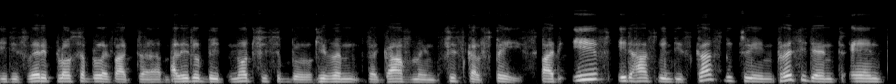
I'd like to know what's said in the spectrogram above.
It is very plausible, but uh, a little bit not feasible given the government fiscal space. But if it has been discussed between president and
